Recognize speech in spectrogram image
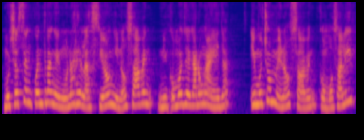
muchos se encuentran en una relación y no saben ni cómo llegaron a ella y mucho menos saben cómo salir.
